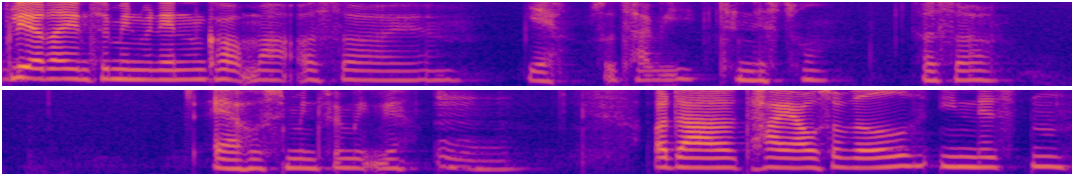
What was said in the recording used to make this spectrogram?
bliver der indtil min veninde kommer, og så, øh, ja, så tager vi til Næstved. Og så er jeg hos min familie. Mm. Og der har jeg jo så været i næsten,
